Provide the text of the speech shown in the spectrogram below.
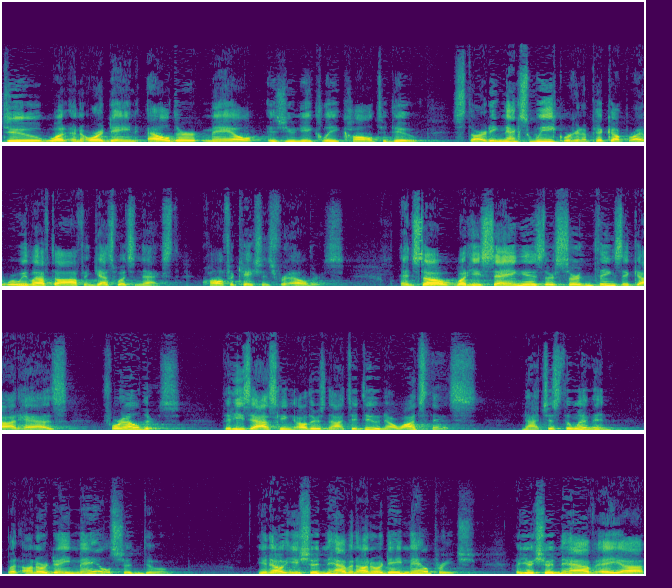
do what an ordained elder male is uniquely called to do. Starting next week, we're going to pick up right where we left off, and guess what's next? Qualifications for elders. And so what he's saying is there's certain things that God has for elders that he's asking others not to do. Now watch this. Not just the women, but unordained males shouldn't do them. You know, you shouldn't have an unordained male preach. You shouldn't have a, uh,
